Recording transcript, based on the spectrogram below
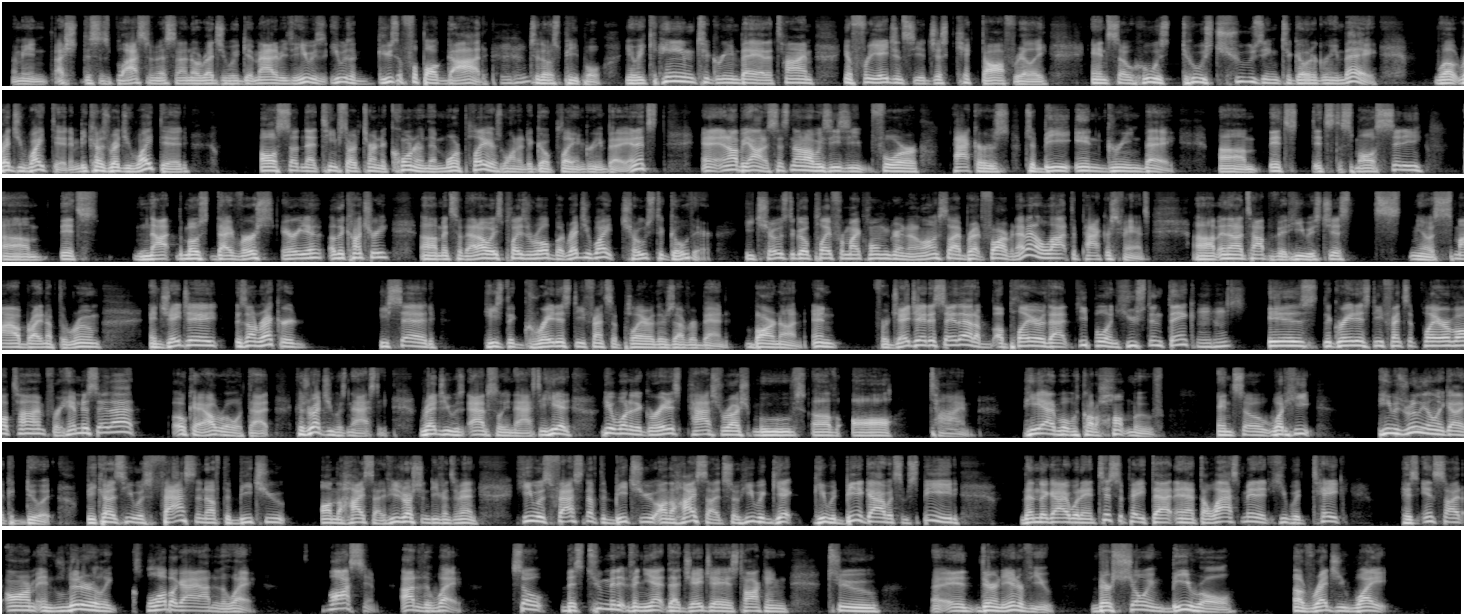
I mean, I sh- this is blasphemous, and I know Reggie would get mad at me. He was he was a he was a football god Mhm. to those people. You know, he came to Green Bay at a time, you know, free agency had just kicked off really. And so who was who was choosing to go to Green Bay? Well, Reggie White did. And because Reggie White did, all of a sudden that team started turning the corner and then more players wanted to go play in Green Bay. And it's and, and I'll be honest, it's not always easy for Packers to be in Green Bay. Um, it's it's the smallest city. Um, it's not the most diverse area of the country. Um, and so that always plays a role. But Reggie White chose to go there. He chose to go play for Mike Holmgren and alongside Brett Favre. And that meant a lot to Packers fans. Um, and then on top of it, he was just, you know, smile, brighten up the room. And JJ is on record. He said he's the greatest defensive player there's ever been, bar none. And for JJ to say that, a, a player that people in Houston think Mhm. Is the greatest defensive player of all time, for him to say that, okay, I'll roll with that because Reggie was nasty. Reggie was absolutely nasty. He had he had one of the greatest pass rush moves of all time. He had what was called a hump move, and so what he he was really the only guy that could do it because he was fast enough to beat you on the high side. If he's rushing defensive end, he was fast enough to beat you on the high side. So he would get he would beat a guy with some speed. Then the guy would anticipate that, and at the last minute, he would take his inside arm and literally club a guy out of the way, toss him out of the way. So this two minute vignette that JJ is talking to uh, during the interview, they're showing B roll of Reggie White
